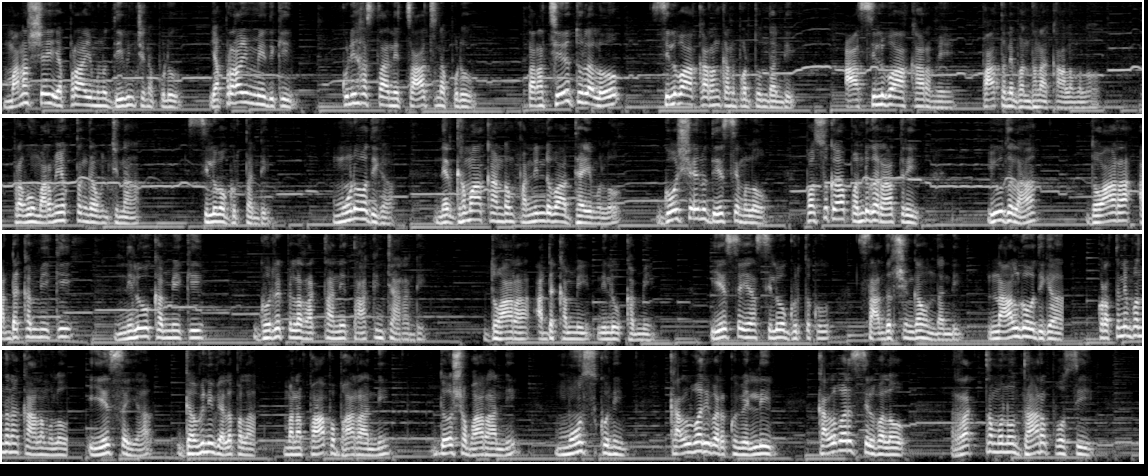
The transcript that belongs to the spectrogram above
మనషే ఎప్రాయిమును దీవించినప్పుడు ఎప్రాయిం మీదికి కుడిహస్తాన్ని చాచినప్పుడు తన చేతులలో శిల్వాకారం కనపడుతుందండి. ఆ శిల్వాకారమే పాత నిబంధన కాలంలో ప్రభు మర్మయుక్తంగా ఉంచిన శిలువ గుర్తండి. మూడవదిగా నిర్గమాకాండం పన్నెండవ అధ్యాయములో గోషేను దేశములో పసుక పండుగ రాత్రి యూదుల ద్వారా అడ్డకమ్మీకి నిలువు కమ్మీకి గొర్రెపిల్ల రక్తాన్ని తాకించారండి. ద్వారా అడ్డకమ్మి నిలువు కమ్మి. ఏసయ శిలువ గుర్తుకు సాదృశ్యంగా ఉందండి. నాలుగవదిగా క్రొత్త నిబంధన కాలంలో ఏసయ్య గవిని వెలపల మన పాప భారాన్ని దోష భారాన్ని మోసుకొని కల్వరి వరకు వెళ్ళి కల్వరి శిల్వలో రక్తమును ధారపోసి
